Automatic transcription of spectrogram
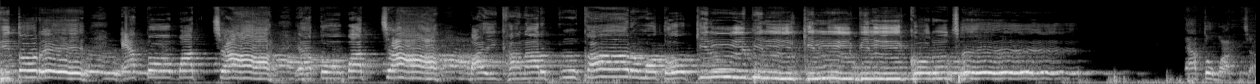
ভিতরে। এত বাচ্চা এত বাচ্চা, পায়খানার পুকার মতো কিলবিল কিলবিল করছে। এত বাচ্চা।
